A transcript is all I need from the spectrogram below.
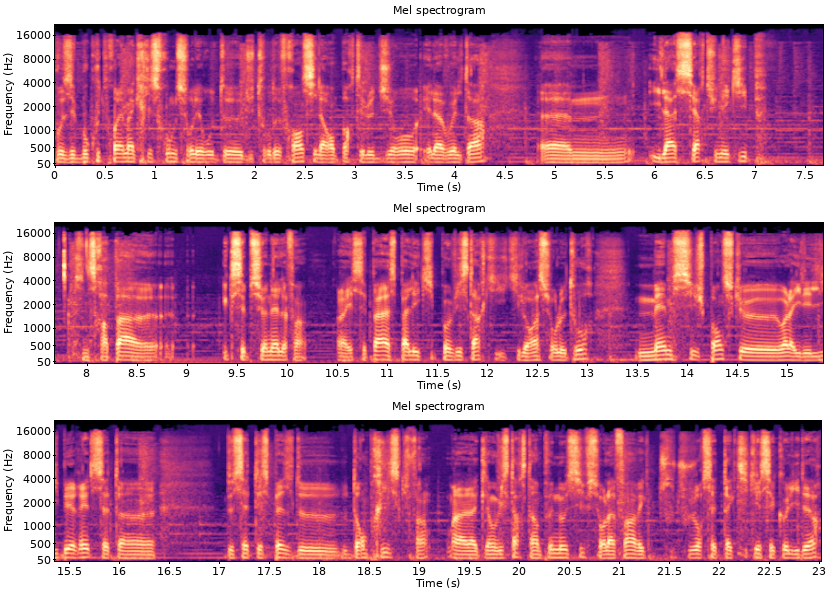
posé beaucoup de problèmes à Chris Froome sur les routes du Tour de France. Il a remporté le Giro et la Vuelta. il a certes une équipe qui ne sera pas exceptionnelle. Enfin, voilà, c'est pas, l'équipe Movistar qui, qui l'aura sur le tour, même si je pense que voilà, il est libéré de cette, euh, de cette espèce de, d'emprise. Enfin, voilà, la Movistar c'était un peu nocif sur la fin avec toujours cette tactique et ses co-leaders.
